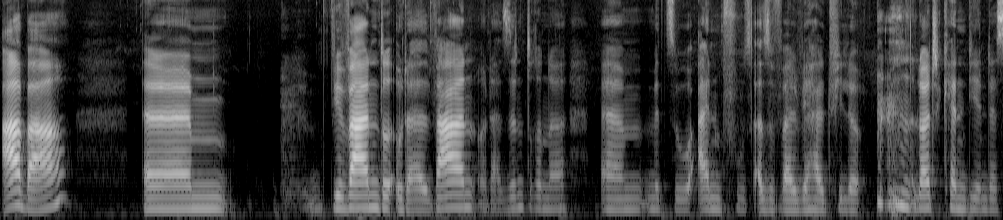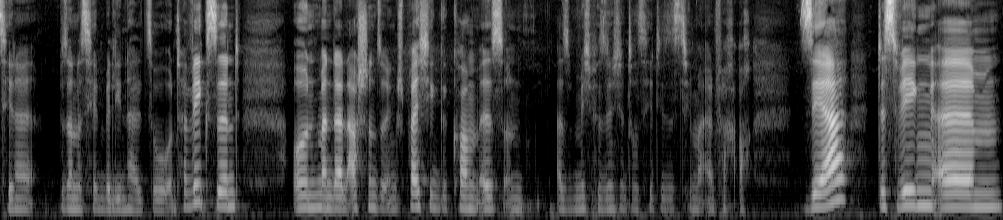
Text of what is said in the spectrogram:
aber ähm, wir waren oder waren oder sind drinne ähm, mit so einem Fuß, also weil wir halt viele Leute kennen, die in der Szene, besonders hier in Berlin, halt so unterwegs sind und man dann auch schon so in Gespräche gekommen ist und also mich persönlich interessiert dieses Thema einfach auch sehr. Deswegen ähm,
